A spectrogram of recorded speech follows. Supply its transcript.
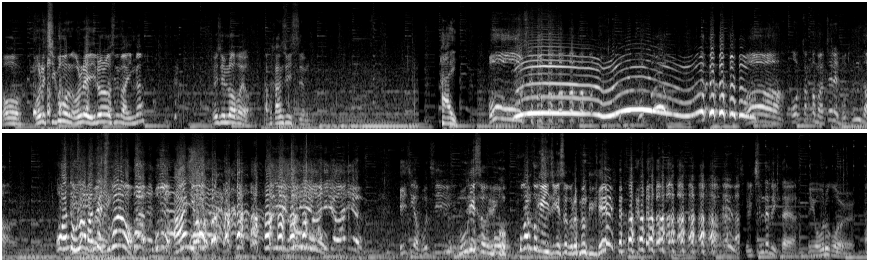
오, 오, 원래 직업은 원래 이러라고 쓰는 거 아닌가? 여기서 일로 와봐요. 앞에 간수 있음. 와 어 잠깐만 쟤네 못 뜬다 어, 안돼 올라가면 안돼 죽어요. 뭐 아니요. 아니요 아니요 아니요 아니요 게이지가 뭐지 뭐겠어, 뭐 호감도 게이지겠어 그러면 그게? 여기 침대도 있다 야 여기 오르골. 아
